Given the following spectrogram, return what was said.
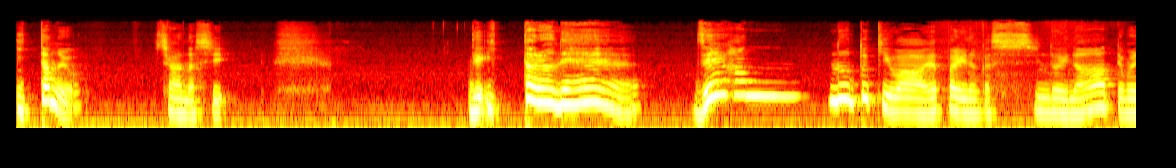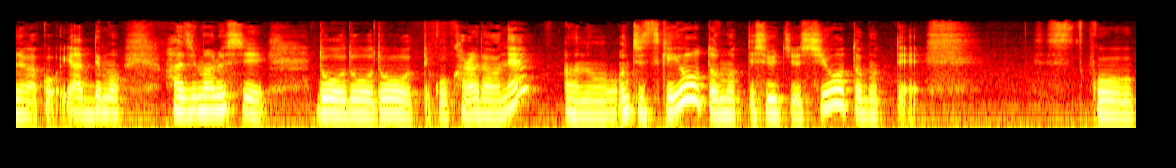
行ったのよしゃあなし。で行ったらね前半の時はやっぱりなんかしんどいなって思いながらこういやでも始まるしどうどうどうってこう体をねあの落ち着けようと思って集中しようと思ってこ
